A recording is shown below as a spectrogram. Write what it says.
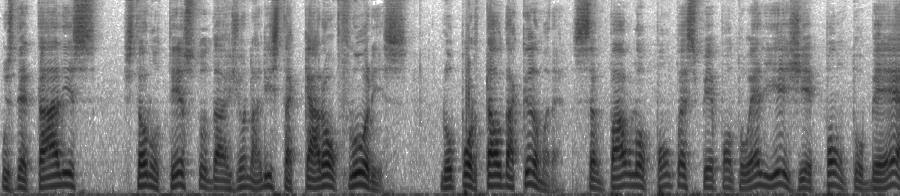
Os detalhes estão no texto da jornalista Carol Flores, no portal da Câmara, sãopaulo.sp.leg.br.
